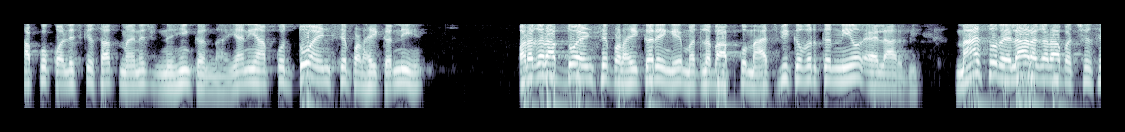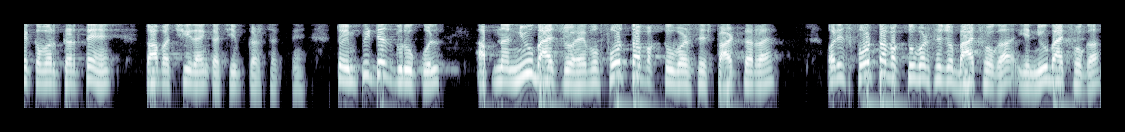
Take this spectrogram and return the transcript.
आपको कॉलेज के साथ मैनेज नहीं करना है, यानी आपको दो एंड से पढ़ाई करनी है। और अगर आप दो एंड से पढ़ाई करेंगे मतलब आपको मैथ्स भी कवर करनी है और एलआर भी। मैथ्स और एलआर अगर आप अच्छे से कवर करते हैं तो आप अच्छी रैंक अचीव कर सकते हैं। तो इम्पीटस गुरुकुल अपना न्यू बैच जो है, वो फोर्थ ऑफ़ अक्टूबर से स्टार्ट कर रहा है। और इस फोर्थ ऑफ़ अक्टूबर से जो बैच होगा, ये न्यू बैच होगा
